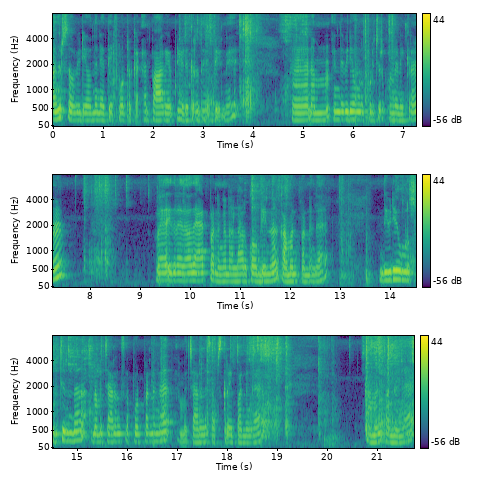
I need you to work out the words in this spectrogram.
அதிர்சம் வீடியோ வந்து நேற்றே போட்டிருக்கேன். பாகை எப்படி எடுக்கிறது அப்படின்னு. நம் இந்த வீடியோ உங்களுக்கு பிடிச்சிருக்குன்னு நினைக்கிறேன். வே இதில் ஏதாவது ஆட் பண்ணுங்கள் நல்லாயிருக்கும் அப்படின்னா கமெண்ட் பண்ணுங்கள் இந்த வீடியோ உங்களுக்கு பிடிச்சிருந்தா நம்ம சேனலுக்கு சப்போர்ட் பண்ணுங்கள் நம்ம சேனலை சப்ஸ்கிரைப் பண்ணுங்கள் கமெண்ட் பண்ணுங்கள்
